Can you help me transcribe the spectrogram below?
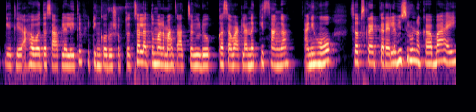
घेतले हवं तसं आपल्याला इथे फिटिंग करू शकतो. चला तुम्हाला माझा आजचा व्हिडिओ कसा वाटला नक्कीच सांगा. आणि हो सबस्क्राईब करायला विसरू नका. बाय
